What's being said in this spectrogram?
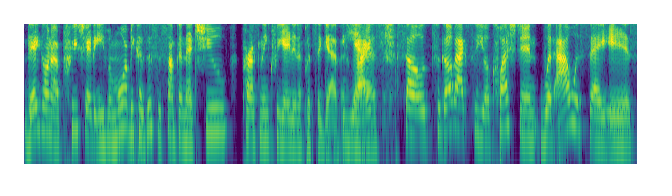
they're going to appreciate it even more because this is something that you personally created and put together, yes. right? So to go back to your question, what I would say is,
